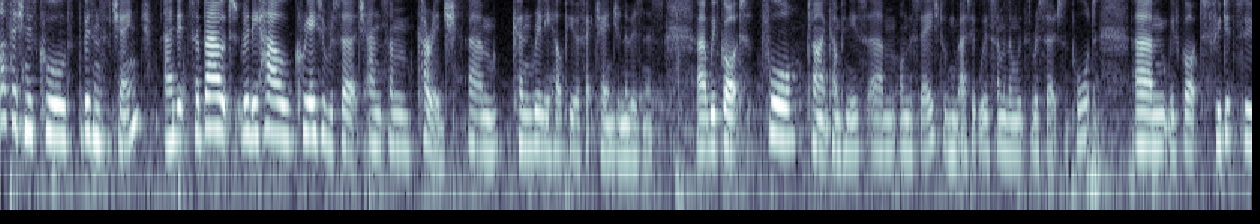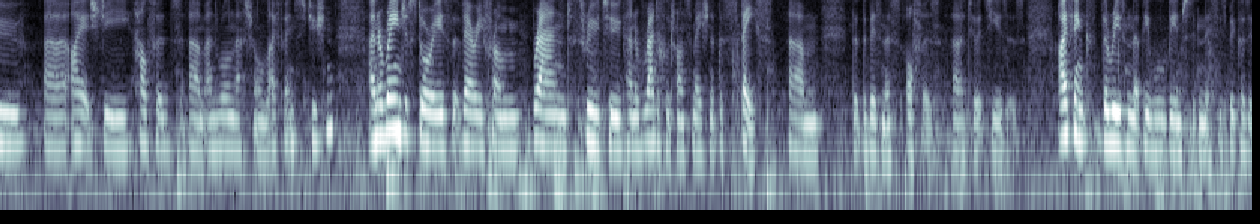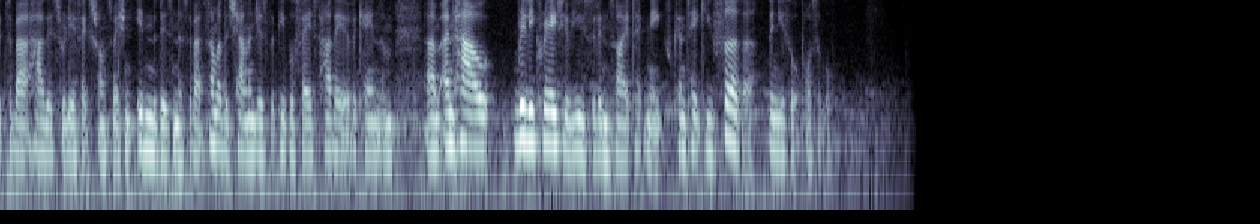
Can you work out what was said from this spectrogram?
Our session is called The Business of Change, and it's about really how creative research and some courage um, can really help you affect change in a business. Uh, we've got four client companies um, on the stage talking about it, with some of them with research support. Um, we've got Fujitsu, uh, IHG, Halfords, um, and the Royal National Lifeboat Institution, and a range of stories that vary from brand through to kind of radical transformation of the space. um, that the business offers uh, to its users. I think the reason that people will be interested in this is because it's about how this really affects transformation in the business, about some of the challenges that people faced, how they overcame them, um, and how really creative use of insight techniques can take you further than you thought possible.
